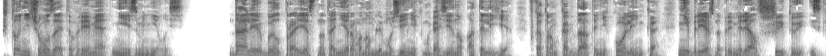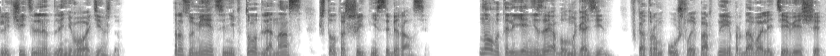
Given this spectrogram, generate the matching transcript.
что ничего за это время не изменилось. Далее был проезд на тонированном лимузине к магазину «Ателье», в котором когда-то Николенька небрежно примерял сшитую исключительно для него одежду. Разумеется, никто для нас что-то шить не собирался. Но в ателье не зря был магазин, в котором ушлые портные продавали те вещи,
